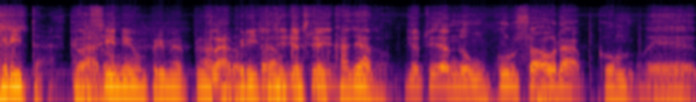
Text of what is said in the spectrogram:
grita, claro, el cine un primer plano, grita aunque estés callado. Yo estoy dando un curso ahora con, eh,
